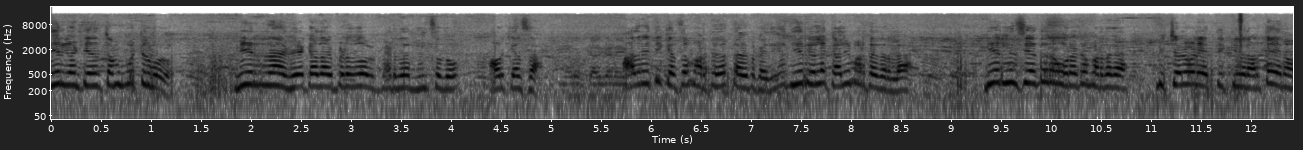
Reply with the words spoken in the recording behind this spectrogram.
ನೀರ್ಗಂಟಿ ಅಂತ ತಮ್ಗೆ ಗೊತ್ತಿರ್ಬೋದು. ನೀರನ್ನ ಬೇಕಾದಾಗ ಬಿಡೋದು ಬೇಡದಾಗ ನಿಲ್ಸೋದು ಅವ್ರ ಕೆಲಸ. ಅದ ರೀತಿ ಕೆಲಸ ಮಾಡ್ತಾ ಇದ್ದಾರೆ ಅಂತ ಹೇಳ್ಬೇಕಾಗಿದೆ ನೀರೆಲ್ಲ ಖಾಲಿ ಮಾಡ್ತಾ ಇದಾರಲ್ಲ? ನೀರು ನಿಲ್ಲಿಸಿ ಅಂತ ನಾವು ಹೋರಾಟ ಮಾಡಿದಾಗ ಈ ಚಳುವಳಿ ಎತ್ತಿಕ್ಕಿದ್ರೆ ಅರ್ಥ ಏನು?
